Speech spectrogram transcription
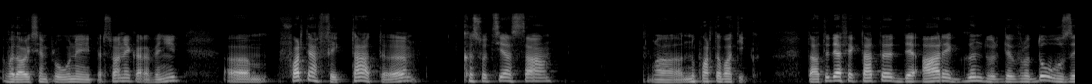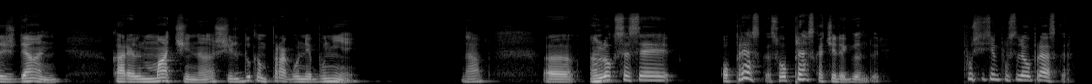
vă dau exemplu unei persoane care a venit um, foarte afectată că soția sa uh, nu poartă batic. Dar atât de afectată de are gânduri de vreo 20 de ani care îl macină și îl duc în pragul nebuniei. Da? Uh, în loc să se oprească, să oprească acele gânduri. Pur și simplu să le oprească.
